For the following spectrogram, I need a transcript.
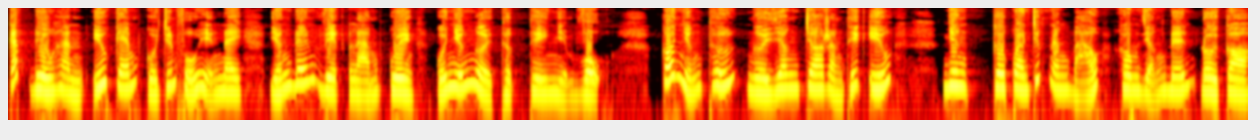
cách điều hành yếu kém của chính phủ hiện nay dẫn đến việc lạm quyền của những người thực thi nhiệm vụ. Có những thứ người dân cho rằng thiết yếu, nhưng cơ quan chức năng bảo không dẫn đến đôi cò,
